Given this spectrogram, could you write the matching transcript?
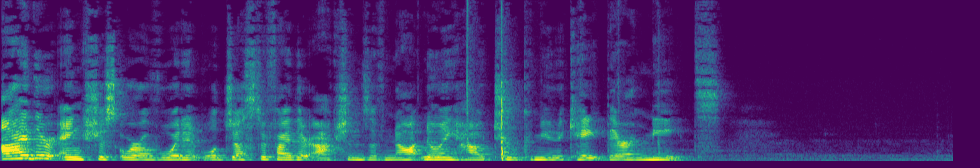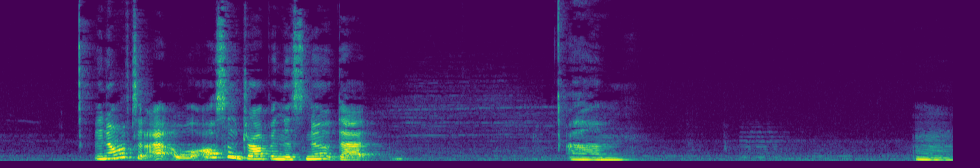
either anxious or avoidant will justify their actions of not knowing how to communicate their needs. And often I will also drop in this note that um mm,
